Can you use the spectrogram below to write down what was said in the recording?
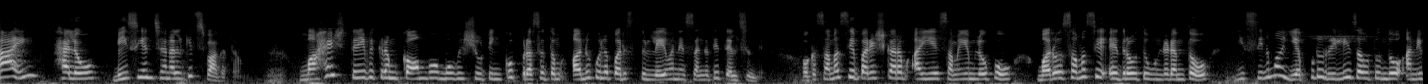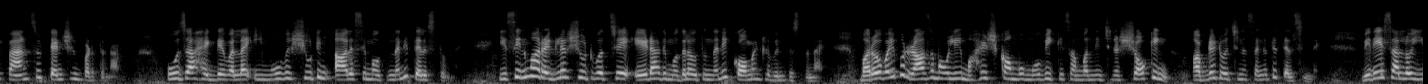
హాయ్ హలో బీసీఎన్ ఛానల్కి స్వాగతం. మహేష్ త్రివిక్రమ్ కాంబో మూవీ షూటింగ్కు ప్రస్తుతం అనుకూల పరిస్థితులు లేవనే సంగతి తెలిసిందే. ఒక సమస్య పరిష్కారం అయ్యే సమయంలోపు మరో సమస్య ఎదురవుతూ ఉండడంతో ఈ సినిమా ఎప్పుడు రిలీజ్ అవుతుందో అని ఫ్యాన్స్ టెన్షన్ పడుతున్నారు. పూజా హెగ్డే వల్ల ఈ మూవీ షూటింగ్ ఆలస్యం అవుతుందని తెలుస్తుంది. ఈ సినిమా రెగ్యులర్ షూట్ వచ్చే ఏడాది మొదలవుతుందని కామెంట్లు వినిపిస్తున్నాయి. మరోవైపు రాజమౌళి మహేష్ కాంబో మూవీకి సంబంధించిన షాకింగ్ అప్డేట్ వచ్చిన సంగతి తెలిసిందే. విదేశాల్లో ఈ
